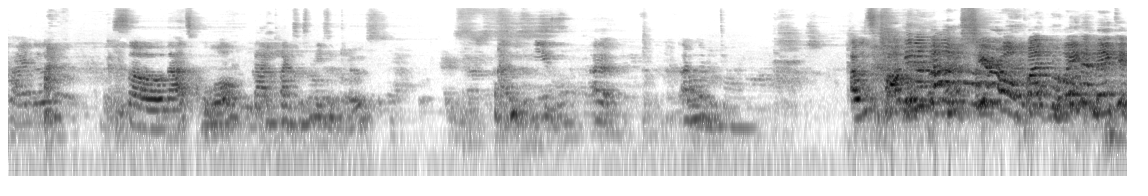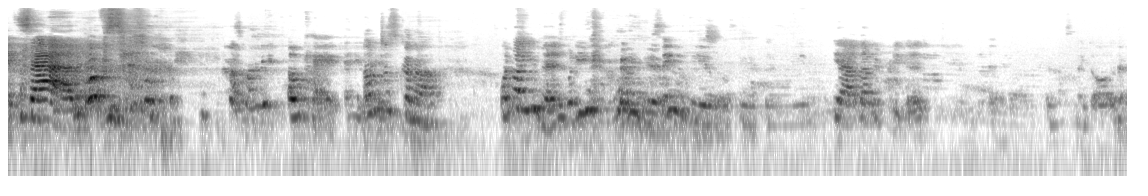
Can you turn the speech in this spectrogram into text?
kind of. So that's cool. That Texas piece of toast. He's, I, I've never I was talking about Shiro, but the way to make it sad. okay. I'm just gonna. What about you, Vince? What do you? What do you do? Same with you. Yeah, that'd be pretty good. That's my dog.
